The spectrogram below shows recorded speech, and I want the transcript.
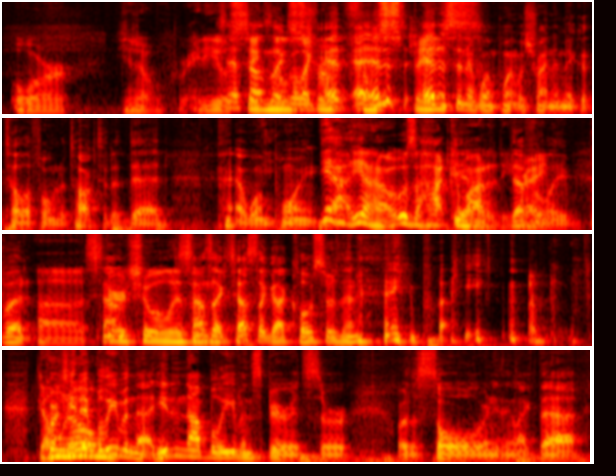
or you know, radio See, that signals sounds like well, like from, Ed, from. Edison at one point was trying to make a telephone to talk to the dead. At one point. Yeah, you know, it was a hot Yeah, commodity, right? definitely. But uh, sounds- spiritualism. Sounds like Tesla got closer than anybody. Uh, of Don't course, he didn't believe in that. He did not believe in spirits or or the soul or anything like that.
